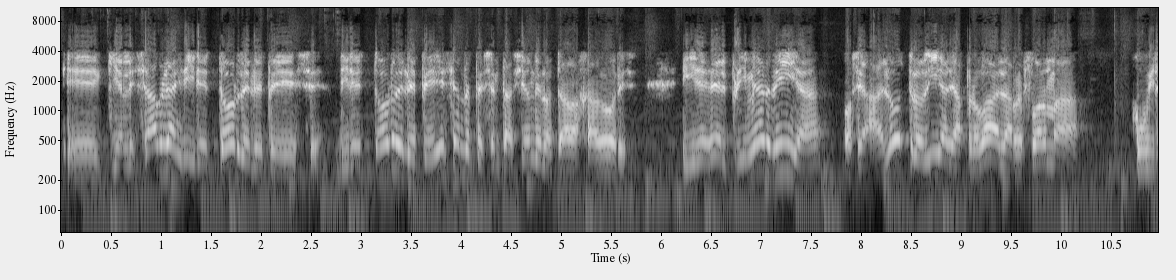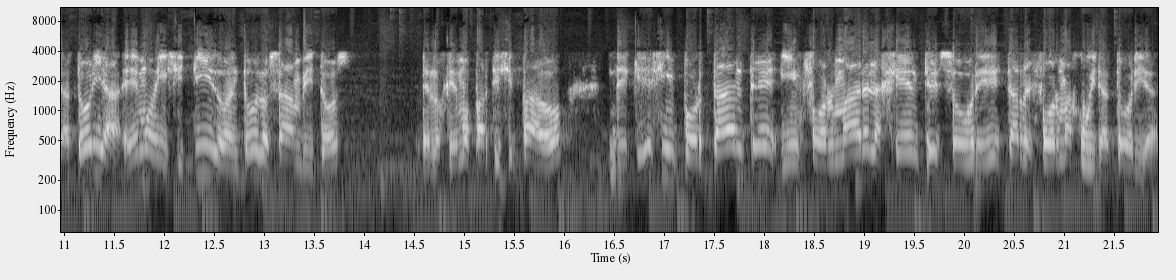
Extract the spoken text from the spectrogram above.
eh, quien les habla es director del EPS, director del EPS en representación de los trabajadores. Y desde el primer día, o sea, al otro día de aprobada la reforma jubilatoria, hemos insistido en todos los ámbitos en los que hemos participado de que es importante informar a la gente sobre esta reforma jubilatoria.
